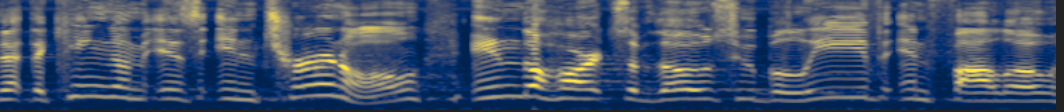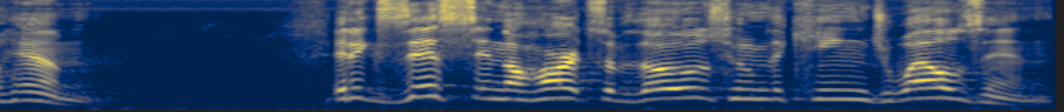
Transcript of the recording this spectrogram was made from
that the kingdom is internal in the hearts of those who believe and follow him. It exists in the hearts of those whom the king dwells in.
